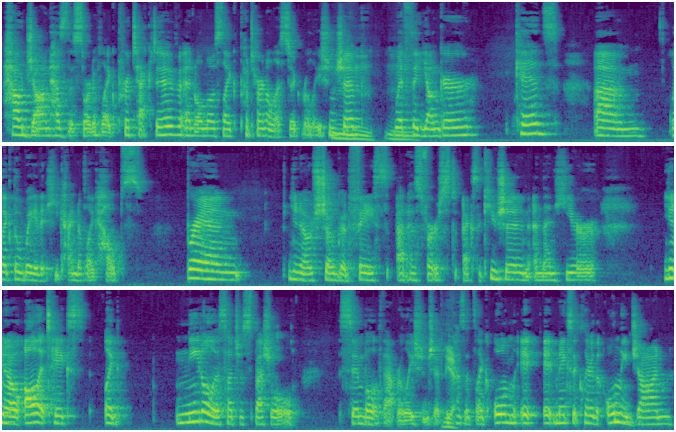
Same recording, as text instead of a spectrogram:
how Jon has this sort of like protective and almost like paternalistic relationship Mhm, with mhm. the younger kids. Um, like the way that he kind of like helps Bran, you know, show good face at his first execution. And then here, you know, all it takes, like, Needle is such a special symbol of that relationship Yeah. because it's like only, it, it makes it clear that only Jon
